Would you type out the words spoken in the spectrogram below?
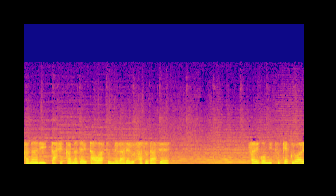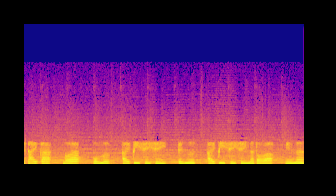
かなり確かなデータを集められるはずだぜ。最後に付け加えたいが、ノア、ボム、IPCC、N、IPCC などは、みんな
